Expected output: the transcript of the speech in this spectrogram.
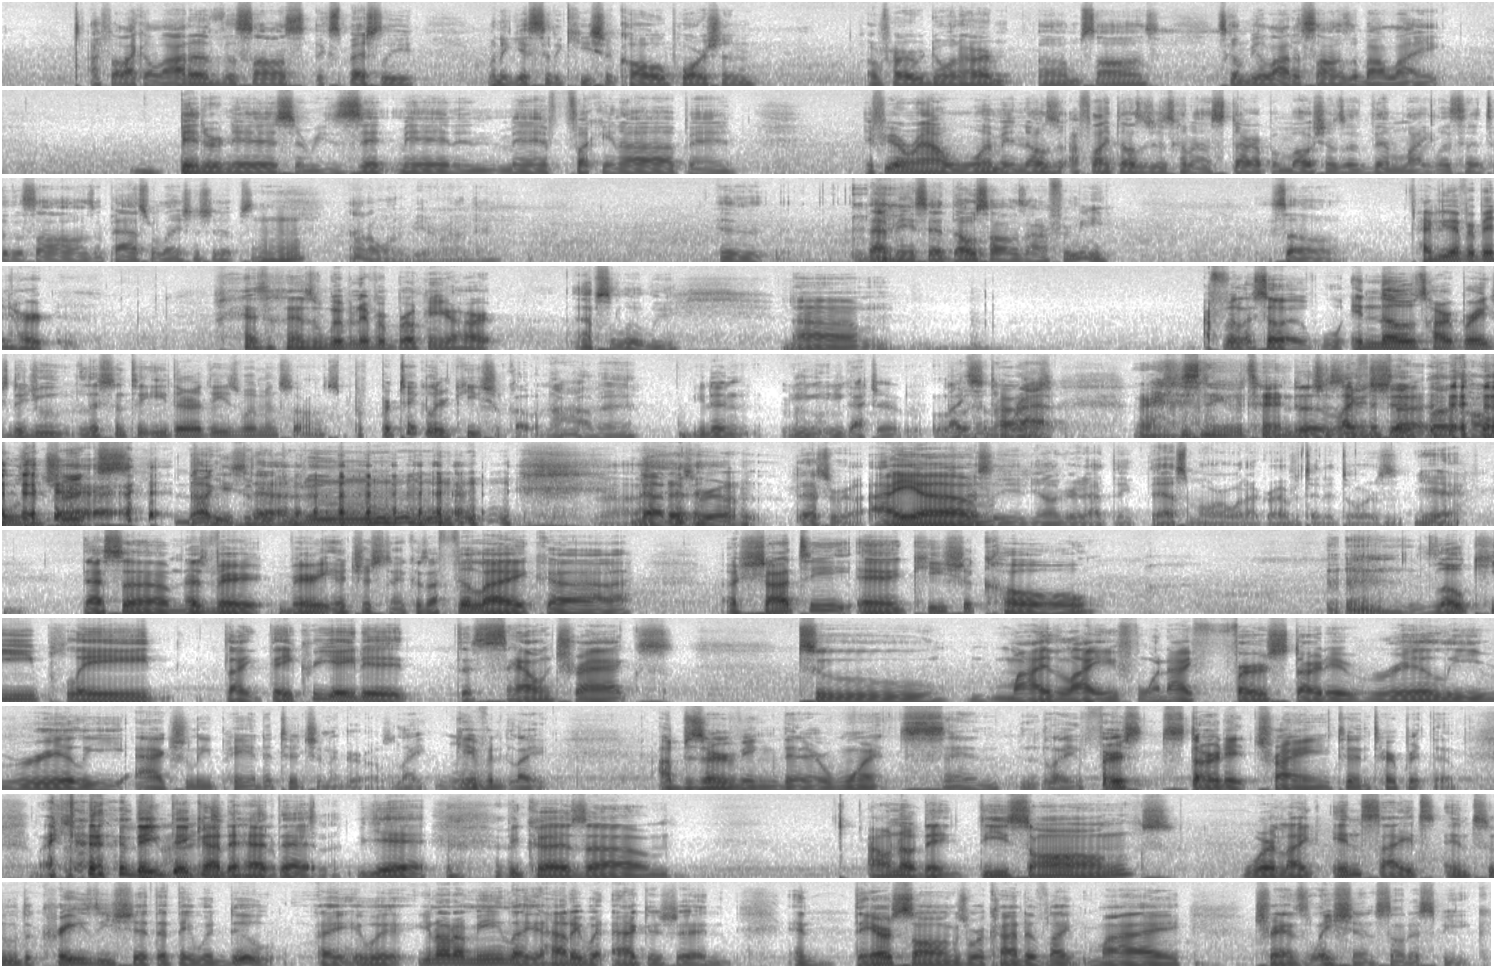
I feel like a lot of the songs, especially when it gets to the Keyshia Cole portion of her doing her um songs, it's gonna be a lot of songs about like bitterness and resentment and man fucking up and if you're around women, those I feel like those are just gonna stir up emotions of them like listening to the songs and past relationships. Mm-hmm. I don't want to be around that. And that being said, those songs aren't for me. So Have you ever been hurt? Has, has women ever broken your heart? absolutely. Um, I feel like so in those heartbreaks, did you listen to either of these women's songs, P- particularly Keyshia Cole? Nah, man. You didn't. You you got your life Listen and to times. rap. All right, this nigga turned to is life and shit times. but hoes and tricks. Doggy style. no, that's real. That's real. I um Especially younger, I think that's more what I gravitated towards. Yeah, that's um that's very very interesting because I feel like uh, Ashanti and Keyshia Cole low key played like they created the soundtracks to my life when I first started really really actually paying attention to girls like giving like observing their wants and like first started trying to interpret them. Like they they Trying kind of had that. yeah because um i don't know they these songs were like insights into the crazy shit that they would do. Like it would you know what i mean? Like how they would act and shit. And and their songs were kind of like my translation so to speak.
